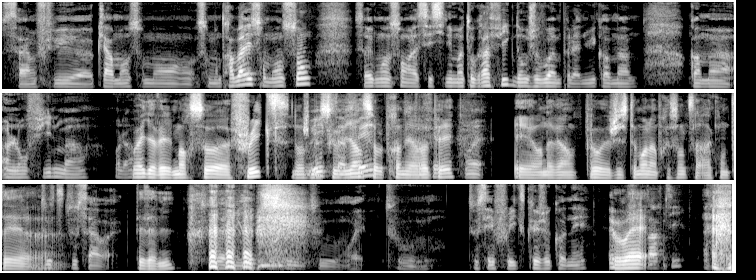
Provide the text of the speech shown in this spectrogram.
ça influe euh, clairement sur mon, sur mon travail, sur mon son. C'est vrai que mon son est assez cinématographique, donc je vois un peu la nuit comme, un- comme un, un long film. Voilà. Ouais, il y avait le morceau Freaks, dont je me Oui, souviens fait, sur le premier EP. ouais. Et on avait un peu justement l'impression que ça racontait euh, Tout, tout ça, ouais. tes amis. Tout- tous ces freaks que je connais. Ouais. C'est parti.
